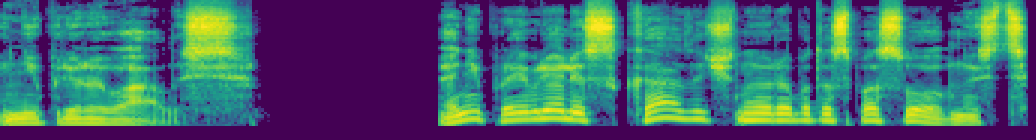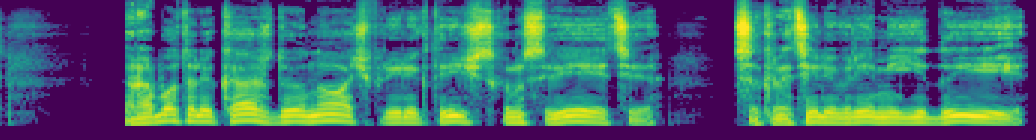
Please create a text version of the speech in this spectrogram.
не прерывалась. Они проявляли сказочную работоспособность, работали каждую ночь при электрическом свете, сократили время еды,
